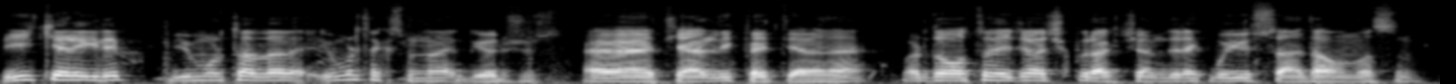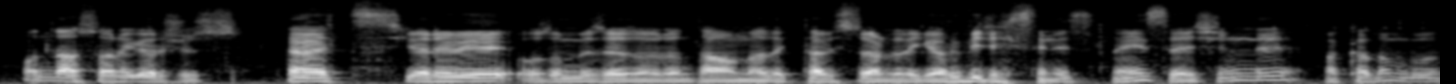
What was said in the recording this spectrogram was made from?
Bir ilk yere gidip yumurtalara yumurta kısmına görüşürüz. Evet geldik pet yerine. Burada auto hece açık bırakacağım. Direkt bu 100 tane tamamlasın. Ondan sonra görüşürüz. Evet görevi uzun bir süre sonra tamamladık. Tabi siz orada da görmeyeceksiniz. Neyse şimdi bakalım bu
